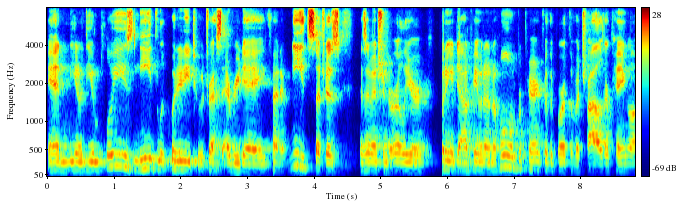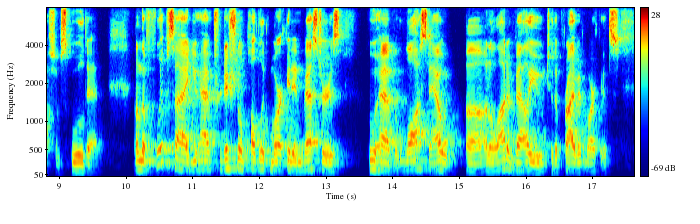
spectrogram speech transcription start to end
And you know, the employees need liquidity to address everyday kind of needs, such as, as I mentioned earlier, putting a down payment on a home, preparing for the birth of a child, or paying off some school debt. On the flip side, you have traditional public market investors who have lost out uh, on a lot of value to the private markets.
